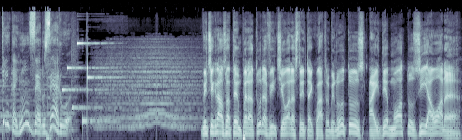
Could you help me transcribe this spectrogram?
3100. 20 graus a temperatura, 20 horas 34 minutos. AID Motos e a hora.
